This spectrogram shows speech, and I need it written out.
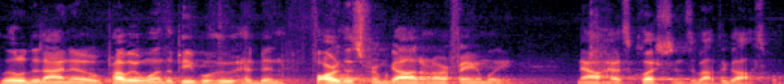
Little did I know, probably one of the people who had been farthest from God in our family now has questions about the gospel.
